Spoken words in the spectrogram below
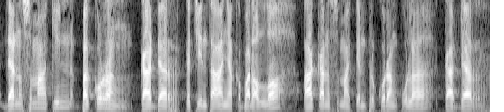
Dan semakin berkurang kadar kecintaannya kepada Allah, akan semakin berkurang pula kadar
